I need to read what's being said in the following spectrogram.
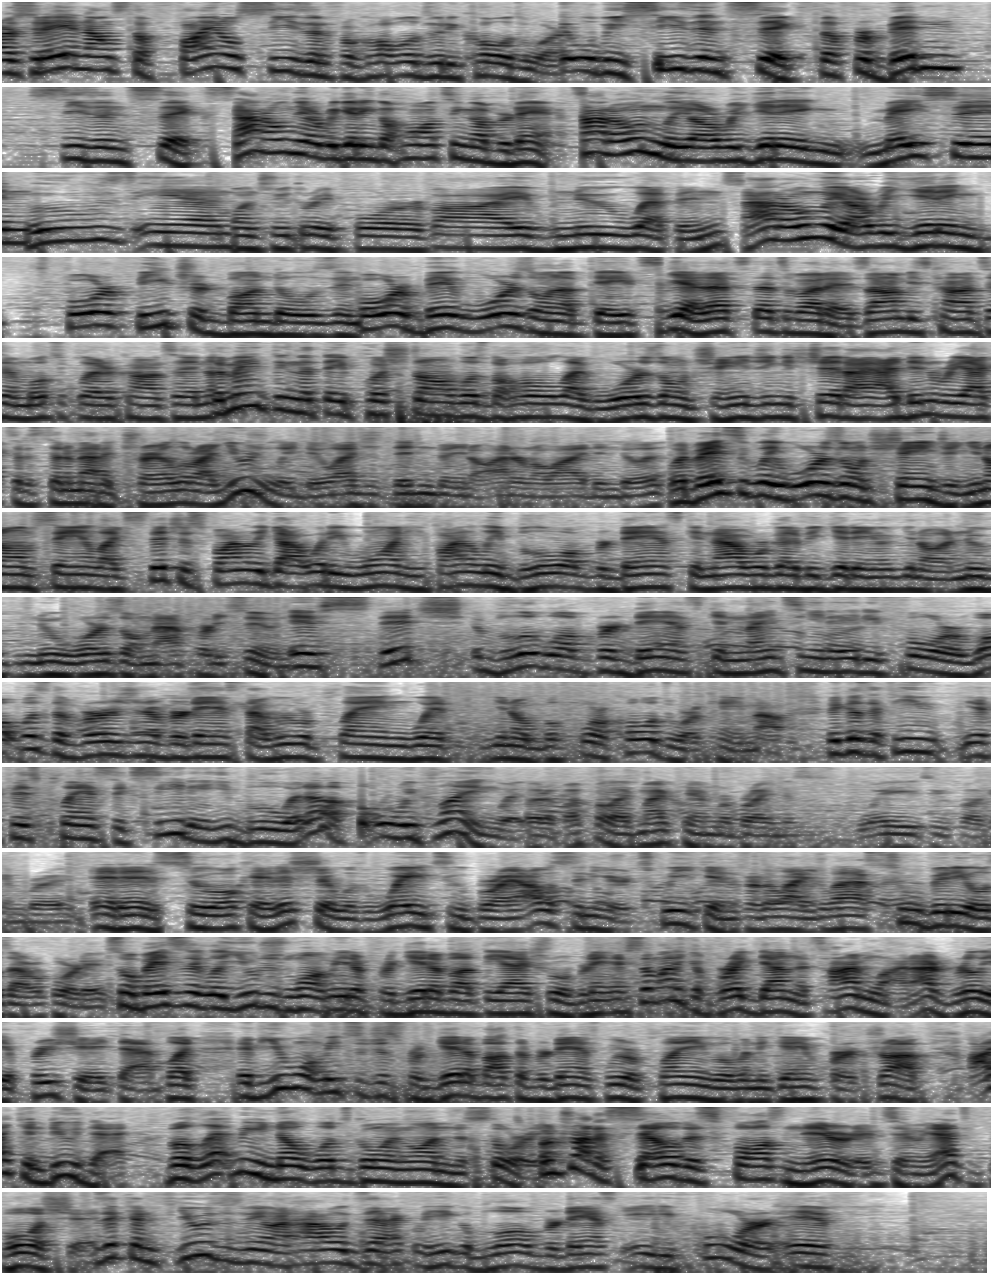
Alright, so they announced the final season for Call of Duty Cold War. It will be Season 6, The Forbidden Season 6. Not only are we getting The Haunting of Verdansk, not only are we getting Mason, Woods, and 1, 2, 3, 4, 5 new weapons, not only are we getting four featured bundles and four big Warzone updates. Yeah, that's that's about it. Zombies content, multiplayer content. The main thing that they pushed on was the whole like Warzone changing and shit. I, I didn't react to the cinematic trailer. I usually do. I just didn't, you know, I don't know why I didn't do it. But basically, Warzone's changing. You know what I'm saying? Like Stitch has finally got what he wanted. He finally blew up Verdansk, and now we're gonna be getting, you know, a new new Warzone map pretty soon. If Stitch blew up Verdansk in 1984, what was the version of Verdansk that we were playing with, you know, before Cold War came out? Because if he if his plan succeeding, he blew it up. What were we playing with? But if I feel like my camera brightness is way too fucking bright. It is too. Okay, this shit was way too bright. I was sitting here tweaking for the like last two videos I recorded. So basically, you just want me to forget about the actual Verdansk. If somebody could break down the timeline, I'd really appreciate that. But if you want me to just forget about the Verdansk we were playing with when the game first dropped, I can do that. But let me know what's going on in the story. Don't try to sell this false narrative to me. That's bullshit. It confuses me on how exactly he could blow up Verdansk 84 if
